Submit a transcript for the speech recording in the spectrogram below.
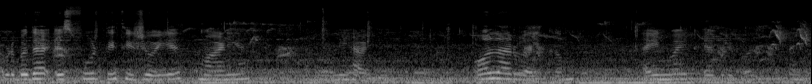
આપણે બધા એ સ્ફૂર્તિથી જોઈએ, માણીએ નિહાળીએ. all are welcome. I invite everyone. Thank you.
